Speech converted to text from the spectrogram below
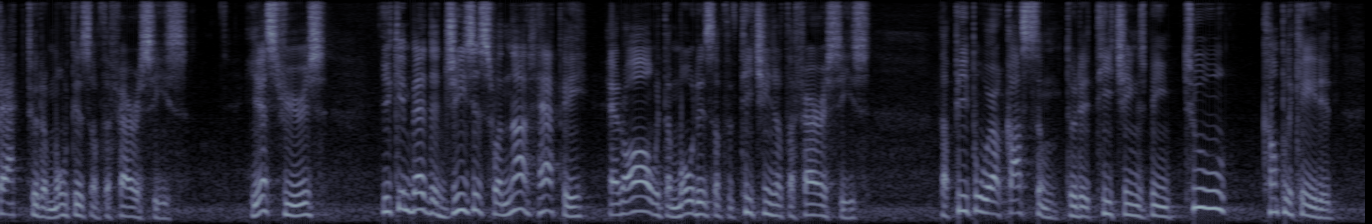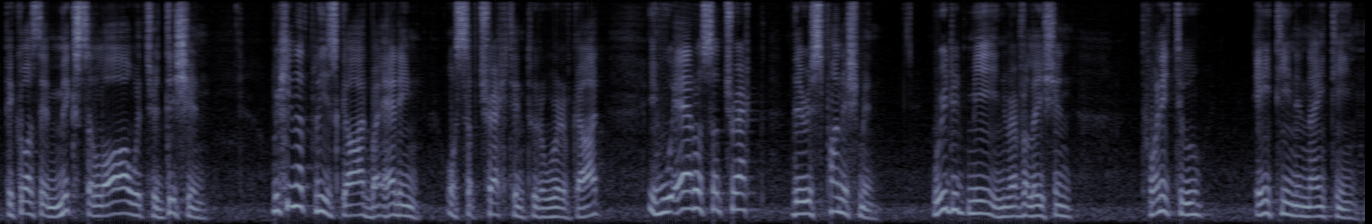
back to the motives of the Pharisees. Yes, viewers, you can bet that Jesus was not happy at all with the motives of the teachings of the Pharisees. The people were accustomed to the teachings being too complicated because they mixed the law with tradition. We cannot please God by adding or subtracting to the Word of God. If we add or subtract, there is punishment. Read with me in Revelation 22, 18 and 19.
